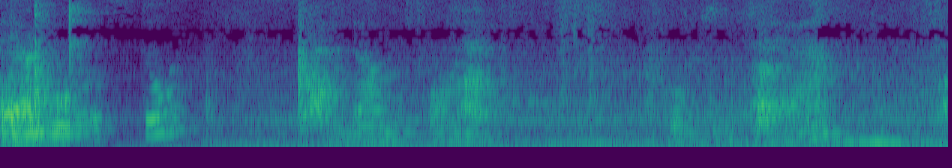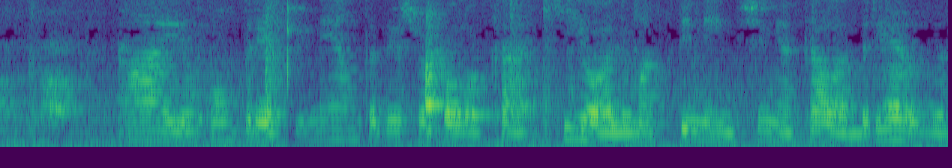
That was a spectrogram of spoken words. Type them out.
É a gosto. Dá um pão o que quer. Ai, eu comprei a pimenta, deixa eu colocar aqui, olha, uma pimentinha calabresa,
